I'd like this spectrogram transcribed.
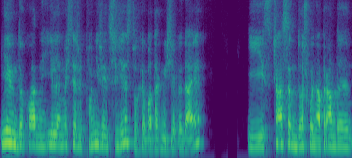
nie wiem dokładnie ile, myślę, że poniżej 30 chyba tak mi się wydaje. I z czasem doszły naprawdę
